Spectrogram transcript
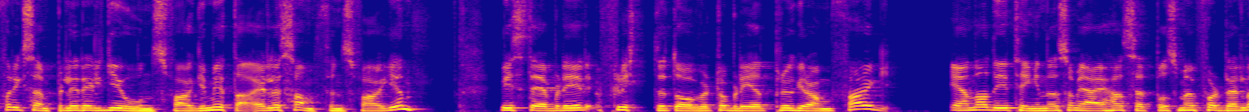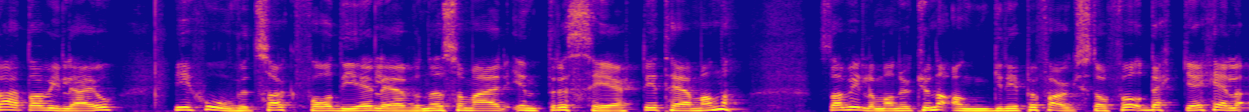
eksempel religionsfaget mitt, da, eller samfunnsfagen. Hvis det blir flyttet over til å bli et programfag En av de tingene som jeg har sett på som en fordel, da, er at da vil jeg jo i hovedsak få de elevene som er interessert i temaene. Så da ville man jo kunne angripe fagstoffet og dekke hele,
